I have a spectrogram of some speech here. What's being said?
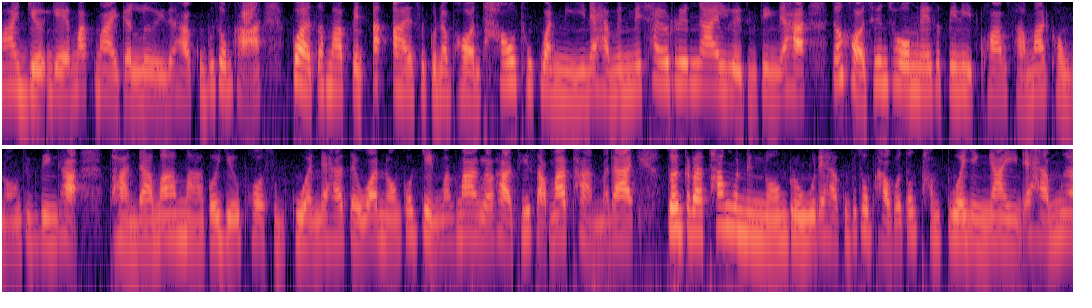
ม่าเยอะแยะมากมายกันเลยนะคะ คุณผู้ชมค่ะกว่าจะมาเป็นอาอายสกุณพรเท่าทุกวันนี้นะคะมันไม่ใช่เรื่องง่ายเลยจริง ๆนะคะ ต้องขอชื่นชมในสปิริตความสามารถของน้องจริง ๆค่ะ ผ่านดราม่ามาก็เยอะพอสมควรนะคะ แต่ว่าน้องก็เก่งมากๆแล้วค่ะ ที่สามารถผ่านมาได้ จนกระทั่งวันหนึ่งน้องรู้นะคะคุณผู้ชมค่ะว่าต้องทำตัวยังไงนะคะเมื่อ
